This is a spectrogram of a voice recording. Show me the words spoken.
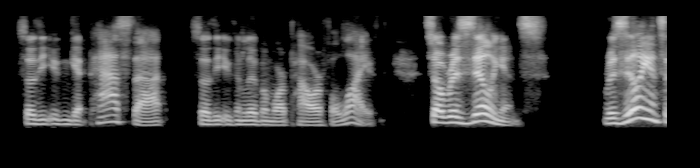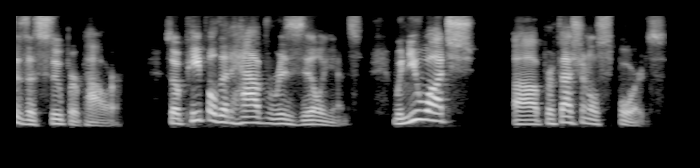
so that you can get past that so that you can live a more powerful life. So, resilience resilience is a superpower. So people that have resilience, when you watch uh, professional sports,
